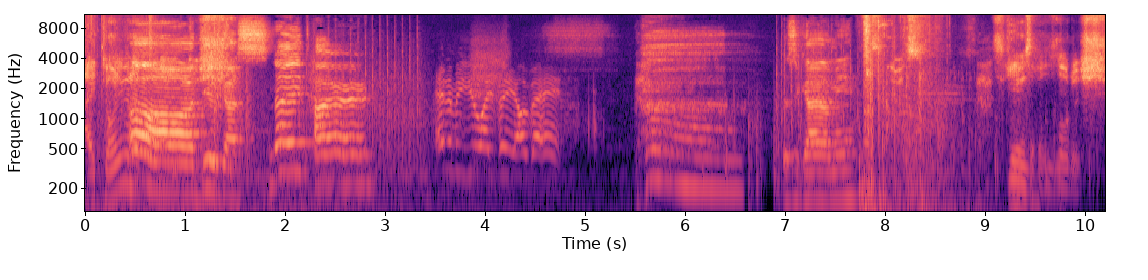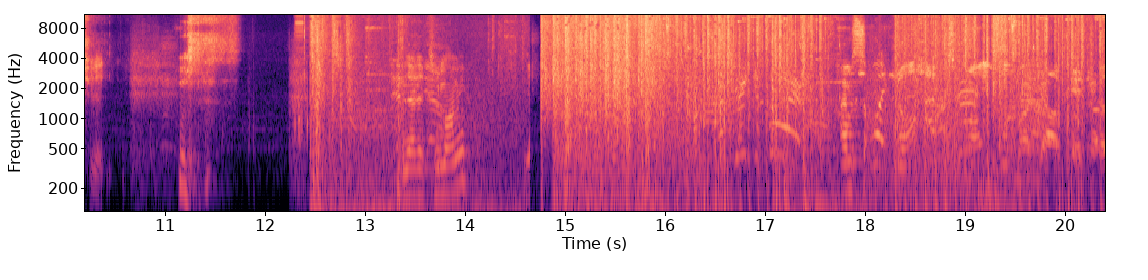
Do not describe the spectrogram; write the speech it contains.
I don't even have Oh, dude got sniped hard. Enemy UAV overhead. There's a guy on me. This this game is a load of shit. Another team on me. I'm so What? Oh no, I have to try to mark out, okay, together.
